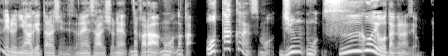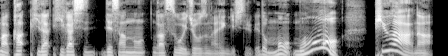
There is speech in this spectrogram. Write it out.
ンネルに上げたらしいんですよね、最初ね。だからもうなんかオタクなんです。もう、純、もうすごいオタクなんですよ。まあ、か、ひだ、東出さんのがすごい上手な演技してるけど、もう、もう、ピュアな、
